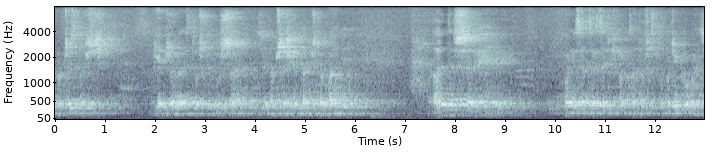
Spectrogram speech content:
uroczystość. Wiem, że ona jest troszkę dłuższa, jest na prześwięta niż normalnie, ale też e, moje serce chce dziś Wam za to wszystko podziękować.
